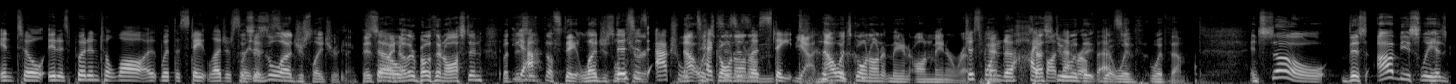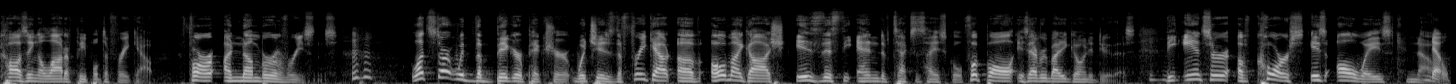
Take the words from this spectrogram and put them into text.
until it is put into law with the state legislature. this is a legislature thing. This So- I know they're both in Austin, but this Yeah. is the state legislature. actual not what's Texas going on as a on- state. Yeah, not what's going on at Main on Main Road. Just wanted to hype on that with real it- fast. with with them. And so this obviously is causing a lot of people to freak out for a number of reasons. Mm-hmm. Let's start with the bigger picture, which is the freak out of, oh my gosh, is this the end of Texas high school football? Is everybody going to do this? The answer, of course, is always no. Mm-hmm. No.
